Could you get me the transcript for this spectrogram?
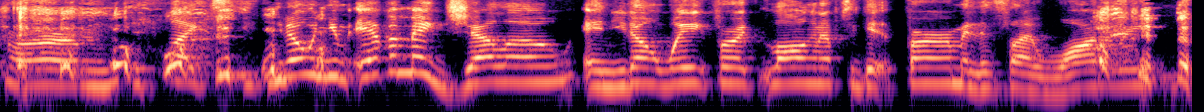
firm, it's like you know when you ever make Jello and you don't wait for it long enough to get firm and it's like watery.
